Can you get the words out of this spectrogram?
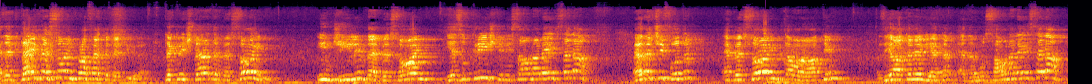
Edhe këta i besojnë profetët e tyre. Të krishterët e besojnë Inxhilin dhe e besojnë Jezu Krishtin, Isaun alejhi selam. Edhe çifutët e besojnë Teuratin, Dhiatën e vjetër edhe Musaun alejhi selam.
